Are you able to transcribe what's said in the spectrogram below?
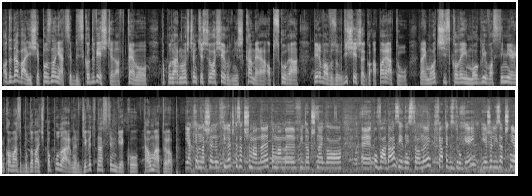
oddawali się poznaniacy blisko 200 lat temu. Popularnością cieszyła się również kamera obskura, pierwowzór dzisiejszego aparatu. Najmłodsi z kolei mogli własnymi rękoma zbudować popularny w XIX wieku taumatrop. Jak ją na chwileczkę zatrzymamy, to mamy widocznego e, owada z jednej strony, kwiatek z drugiej. Jeżeli zaczniemy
